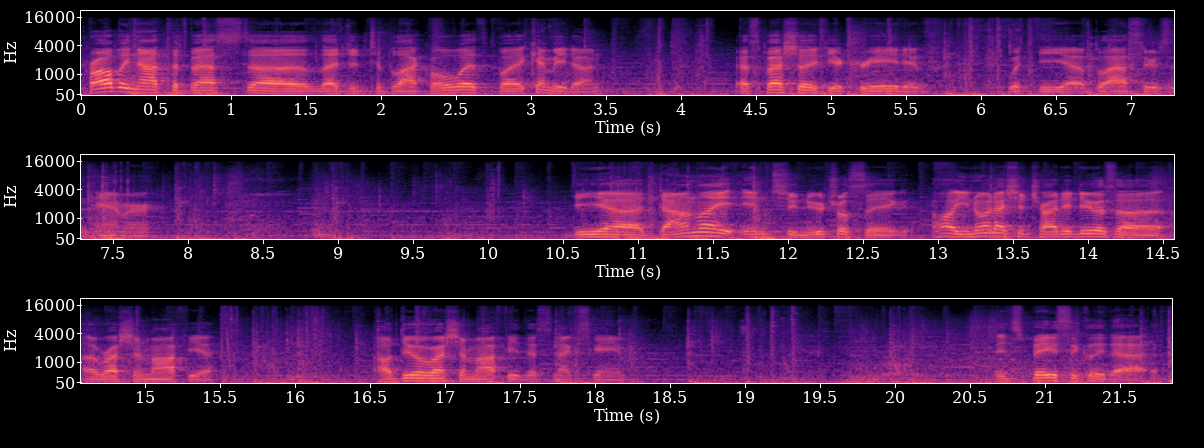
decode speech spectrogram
Probably not the best uh, legend to black hole with, but it can be done. Especially if you're creative with the uh, blasters and hammer. The uh, downlight into neutral sig. Oh, you know what I should try to do is a, a Russian Mafia. I'll do a Russian Mafia this next game. It's basically that.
